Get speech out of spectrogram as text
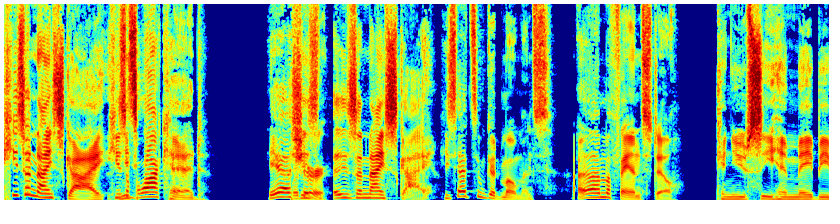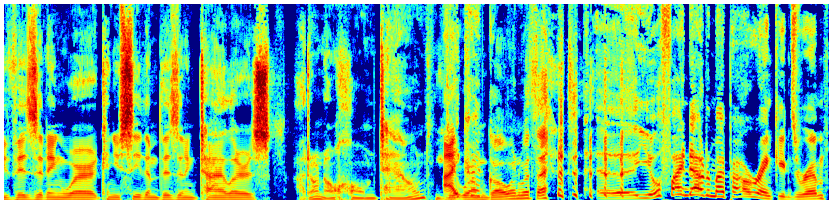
He's a nice guy. He's, He's- a blockhead. Yeah, sure. He's, he's a nice guy. He's had some good moments. I'm a fan still. Can you see him maybe visiting where? Can you see them visiting Tyler's? I don't know hometown. You get I where I'm going with that. Uh, you'll find out in my power rankings, Rim.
